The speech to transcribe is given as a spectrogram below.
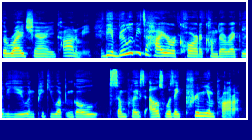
the ride sharing economy. The ability to hire a car to come directly to you and pick you up and go someplace else was a premium product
